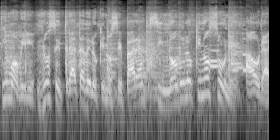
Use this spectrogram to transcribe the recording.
T-Mobile no se trata de lo que nos separa, sino de lo que nos une. Ahora,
